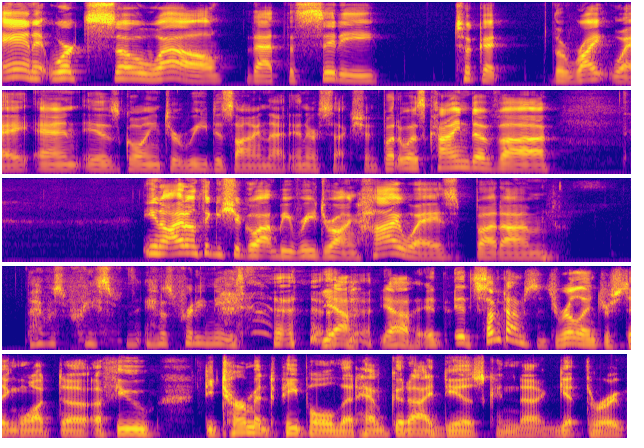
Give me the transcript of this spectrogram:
And it worked so well that the city took it the right way and is going to redesign that intersection. But it was kind of. Uh, you know, I don't think you should go out and be redrawing highways, but um, that was pretty. It was pretty neat. yeah, yeah. It, it sometimes it's real interesting what uh, a few determined people that have good ideas can uh, get through.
